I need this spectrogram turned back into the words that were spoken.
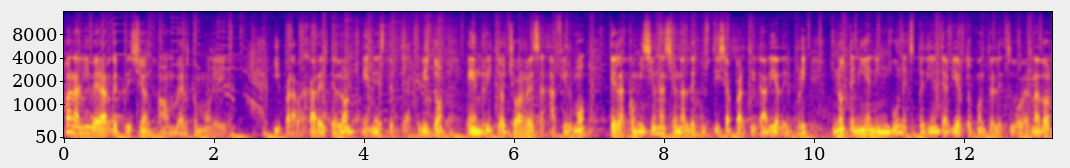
para liberar de prisión a Humberto Moreira. Y para bajar el telón en este teatrito, Enrique Ochoa Reza afirmó que la Comisión Nacional de Justicia Partidaria del PRI no tenía ningún expediente abierto contra el exgobernador,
